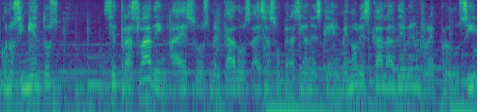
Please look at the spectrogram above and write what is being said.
conocimientos se trasladen a esos mercados, a esas operaciones que en menor escala deben reproducir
